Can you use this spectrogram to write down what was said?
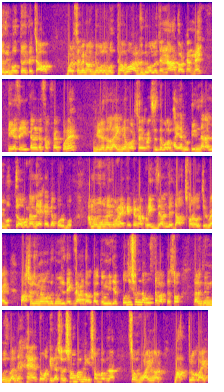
যদি ভর্তি হতে চাও হোয়াটসঅ্যাপে নক দিয়ে বলো ভর্তি হব। আর যদি বলো যে না, দরকার নাই, ঠিক আছে, এই চ্যানেলটা সাবস্ক্রাইব করে ভিডিওতে লাইক দিয়ে হোয়াটসঅ্যাপে মেসেজ দিয়ে বলো, ভাইয়া রুটিন দেন, আমি ভর্তি হব না, আমি একা একা পড়ব। আমার মনে হয় তোমার একা একা না পড়ে এক্সাম দিয়ে জাজ করা উচিত রাইট পাঁচশো জনের মধ্যে তুমি যদি এক্সাম দাও, তাহলে তুমি নিজের পজিশনটা বুঝতে পারতেছো, তাহলে তুমি বুঝবা যে হ্যাঁ তোমাকে যে আসলে সম্ভব নাকি সম্ভব না? সো হোয়াই নট মাত্র কয়েক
